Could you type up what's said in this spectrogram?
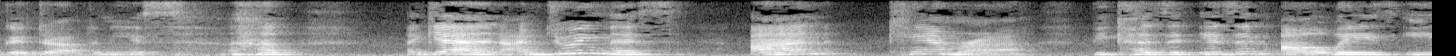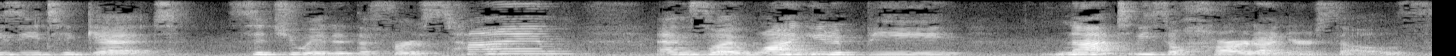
Good job, Denise. Again, I'm doing this on camera because it isn't always easy to get situated the first time. And so I want you to be, not to be so hard on yourselves.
